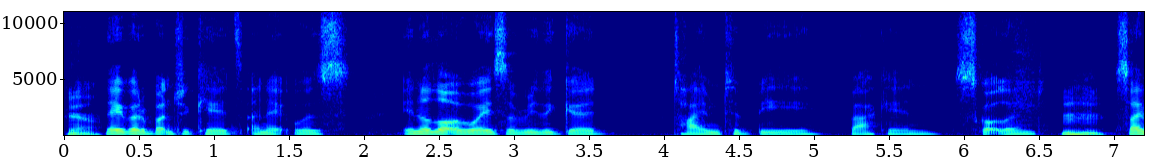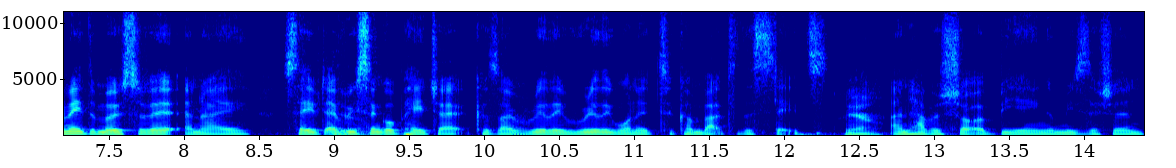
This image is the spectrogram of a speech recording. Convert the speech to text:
Yeah. They've got a bunch of kids, and it was in a lot of ways a really good time to be back in Scotland. Mhm. So I made the most of it, and I saved every Yeah. single paycheck because I really, really wanted to come back to the states Yeah. and have a shot at being a musician.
